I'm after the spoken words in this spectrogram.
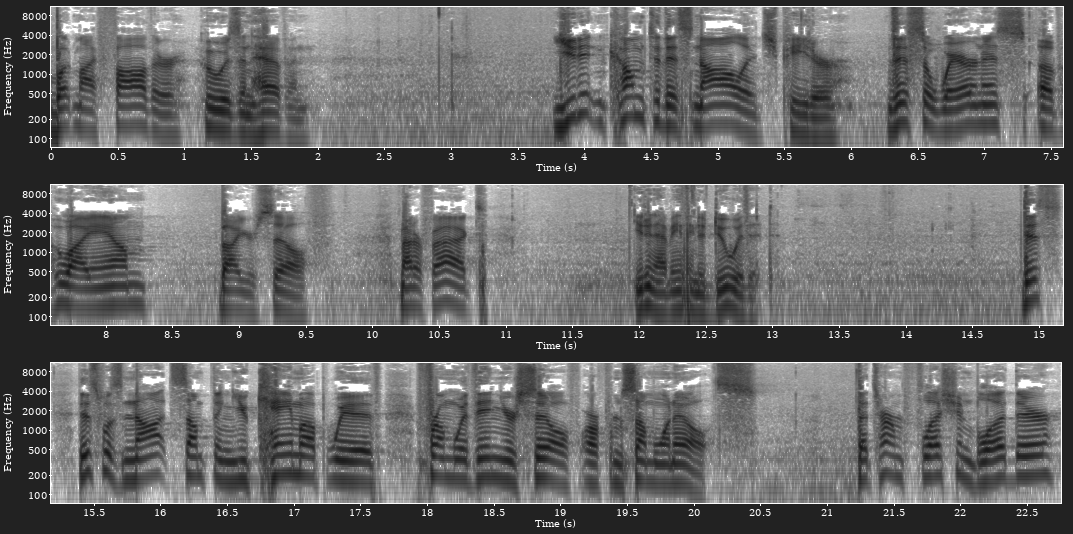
but my Father who is in heaven. You didn't come to this knowledge, Peter, this awareness of who I am by yourself. Matter of fact, you didn't have anything to do with it. This, this was not something you came up with from within yourself or from someone else. That term flesh and blood there,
